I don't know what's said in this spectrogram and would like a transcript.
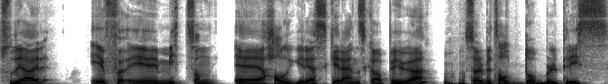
Så de har, i, i mitt sånn eh, halvgreske regnskap i huet, så har de betalt dobbel pris.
